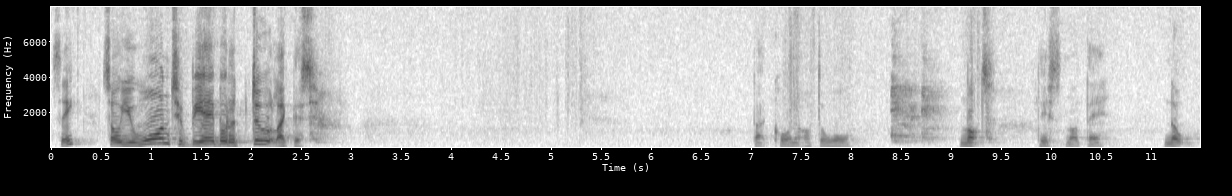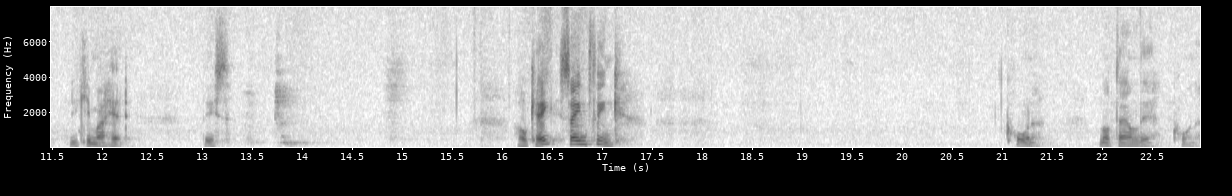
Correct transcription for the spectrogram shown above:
See? So you want to be able to do it like this. That corner of the wall. Not this, not there. No, you keep my head. This. Okay, same thing. Corner, not down there, corner.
